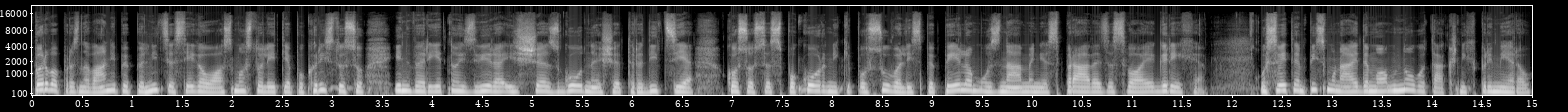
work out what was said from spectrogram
Prvo praznovanje pepelnice sega v 8. stoletje po Kristusu in verjetno izvira iz še zgodnejše tradicije, ko so se spokorniki posuvali s pepelom v znamenje sprave za svoje grehe. V svetem pismu najdemo mnogo takšnih primerov.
